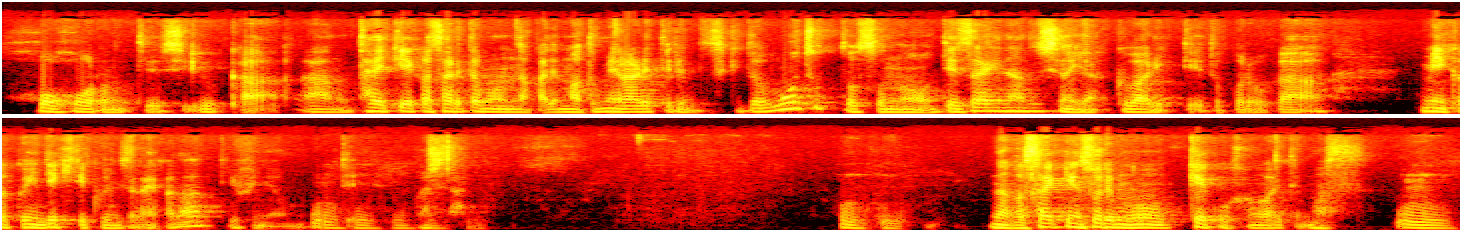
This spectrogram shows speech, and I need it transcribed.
方法論っていうか、あの体系化されたものの中でまとめられてるんですけど、もうちょっとそのデザイナーとしての役割っていうところが明確にできてくるんじゃないかなっていうふうには思ってました。うんうんなんか最近それも結構考えてます。うん。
